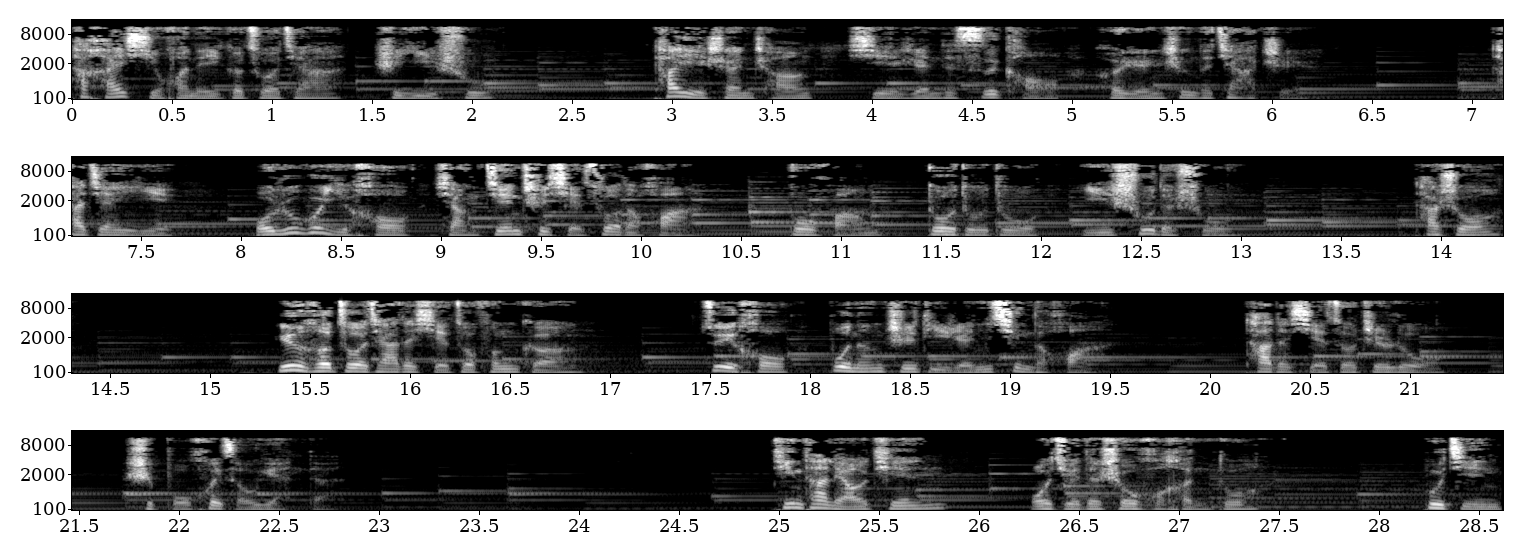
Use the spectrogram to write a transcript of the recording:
他还喜欢的一个作家是易舒，他也擅长写人的思考和人生的价值。他建议我，如果以后想坚持写作的话，不妨多读读遗书的书。他说。任何作家的写作风格，最后不能直抵人性的话，他的写作之路是不会走远的。听他聊天，我觉得收获很多，不仅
